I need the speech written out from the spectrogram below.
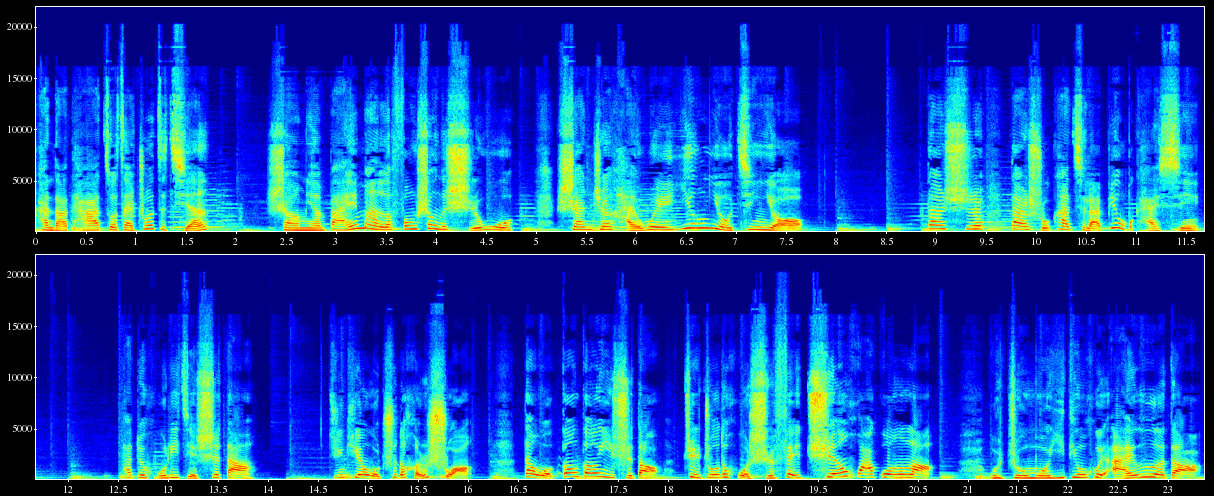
看到他坐在桌子前，上面摆满了丰盛的食物，山珍海味应有尽有。但是袋鼠看起来并不开心，他对狐狸解释道。今天我吃的很爽，但我刚刚意识到这周的伙食费全花光了，我周末一定会挨饿的。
